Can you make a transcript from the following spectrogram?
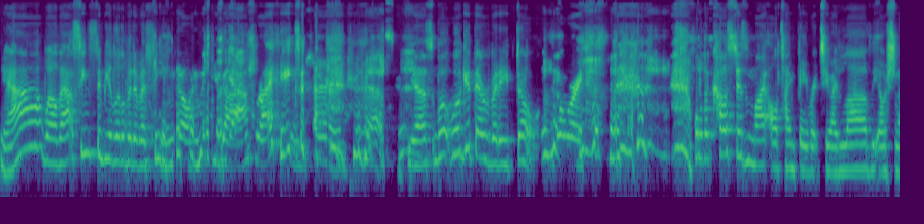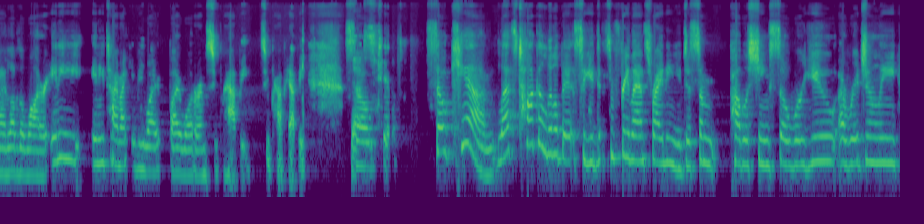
well, that seems to be a little bit of a theme going with you guys, yeah. right? Sure. Yes. yes. We'll we'll get there, everybody. Don't don't worry. well, the coast is my all-time favorite too. I love the ocean. I love the water. Any anytime I can be by, by water, I'm super happy. Super happy, happy. So yes. So, Kim, let's talk a little bit. So, you did some freelance writing, you did some publishing. So, were you originally,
